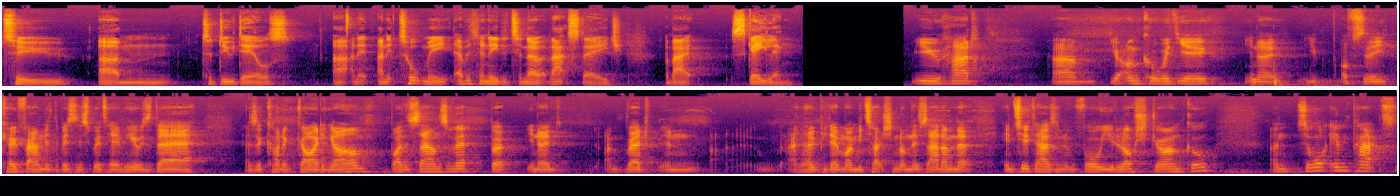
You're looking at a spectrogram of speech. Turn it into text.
to um, to do deals, uh, and it and it taught me everything I needed to know at that stage about scaling. You had um, your uncle with you. You know, you obviously co-founded the business with him. He was there as a kind of guiding arm by the sounds of it. But you know, read and I hope you don't mind me touching on this, Adam, that in 2004 you lost your uncle. And so, what impact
